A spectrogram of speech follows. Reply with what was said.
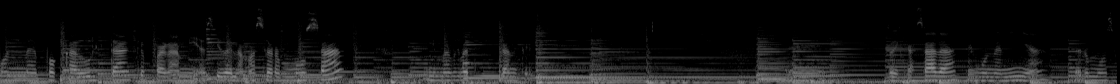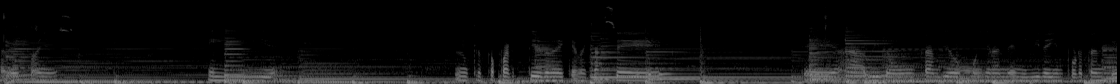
una época adulta que para mí ha sido la más hermosa y más gratificante. Eh, estoy casada, tengo una niña hermosa de 8 años y creo que a partir de que me casé eh, ha habido un cambio muy grande en mi vida y importante,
